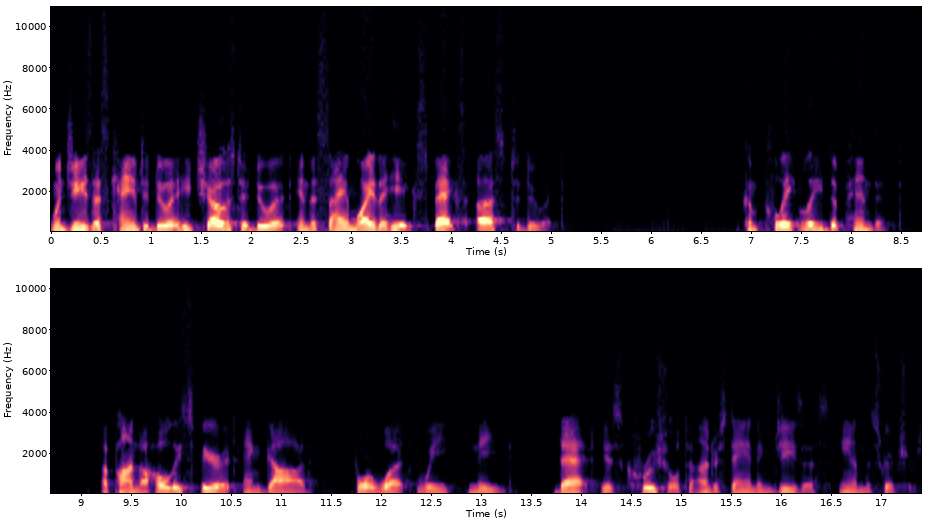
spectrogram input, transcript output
when Jesus came to do it, he chose to do it in the same way that he expects us to do it. Completely dependent upon the Holy Spirit and God for what we need. That is crucial to understanding Jesus in the Scriptures.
